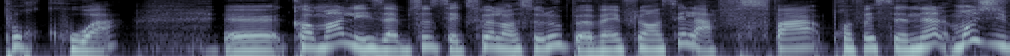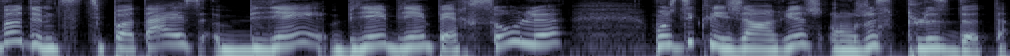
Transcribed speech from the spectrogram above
pourquoi, euh, comment les habitudes sexuelles en solo peuvent influencer la sphère professionnelle. Moi, j'y vais d'une petite hypothèse bien, bien, bien perso. Là. Moi, je dis que les gens riches ont juste plus de temps.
